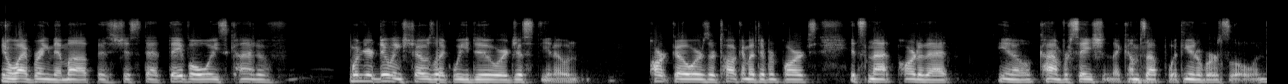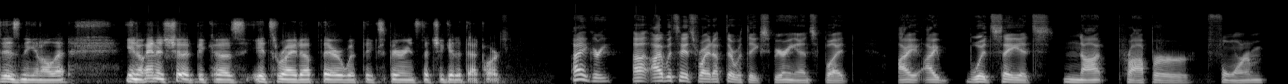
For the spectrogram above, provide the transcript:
you know why I bring them up is just that they've always kind of when you're doing shows like we do or just you know park goers or talking about different parks, it's not part of that you know conversation that comes up with Universal and Disney and all that. You know, and it should because it's right up there with the experience that you get at that park. I agree. Uh, I would say it's right up there with the experience, but I I would say it's not proper form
